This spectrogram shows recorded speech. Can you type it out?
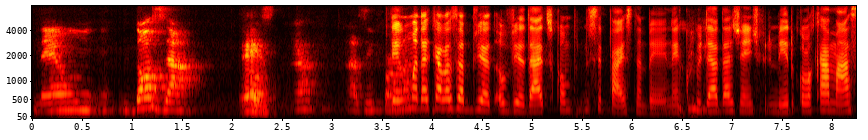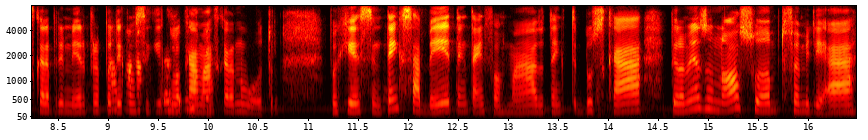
né, um, um dosar é. Tem uma daquelas obviedades como principais também, né? Cuidar da gente primeiro, colocar a máscara primeiro para poder a conseguir colocar a máscara no outro. Porque, assim, tem que saber, tem que estar informado, tem que buscar, pelo menos no nosso âmbito familiar,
